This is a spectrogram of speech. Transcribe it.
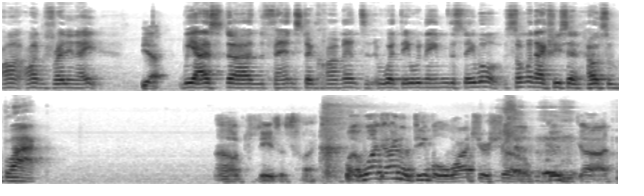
on, on Friday night, Yeah. We asked uh, the fans to comment what they would name the stable. Someone actually said House of Black. Oh Jesus! What what kind of people watch your show? Good God!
